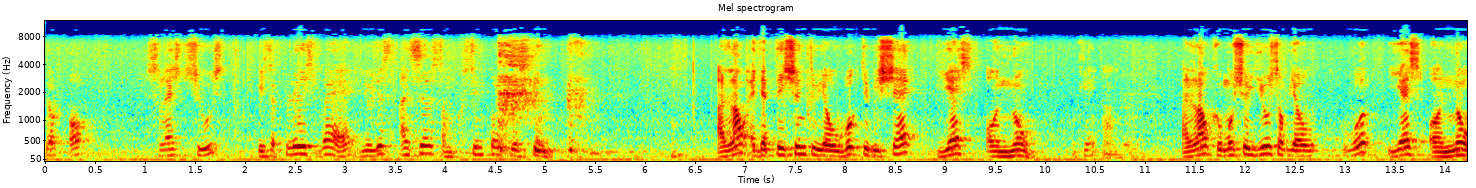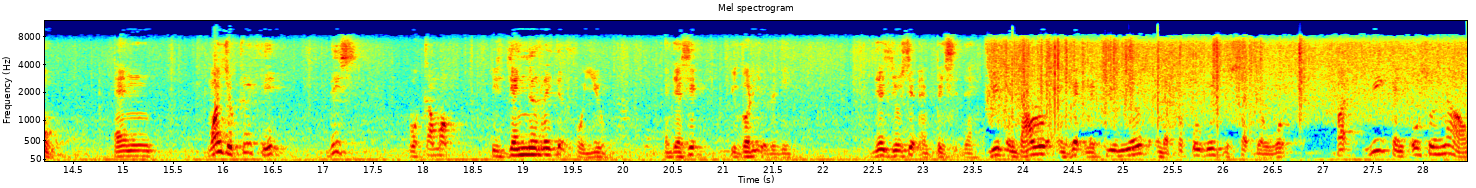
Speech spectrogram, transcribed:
dot .org slash choose is a place where you just answer some simple question. Allow adaptation to your work to be shared, yes or no. Okay. Uh, allow commercial use of your work, yes or no. And once you click it, this will come up. It's generated for you, and that's it. You got it already. Just use it and paste it there. You can download and get materials and the proper way to set your work. But we can also now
